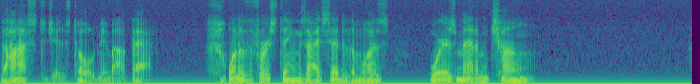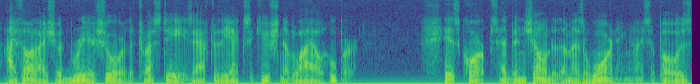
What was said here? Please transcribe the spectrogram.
The hostages told me about that. One of the first things I said to them was, Where's Madam Chung? I thought I should reassure the trustees after the execution of Lyle Hooper. His corpse had been shown to them as a warning, I suppose,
